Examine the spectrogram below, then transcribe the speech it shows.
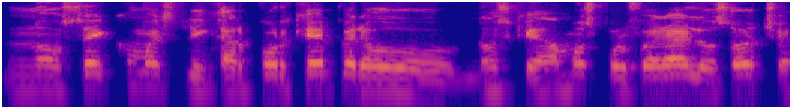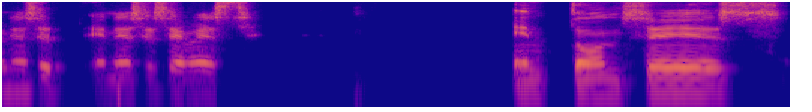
no sé cómo explicar por qué, pero nos quedamos por fuera de los ocho en ese, en ese semestre. Entonces,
